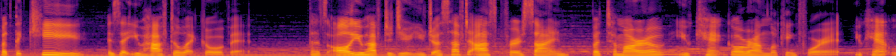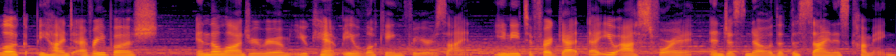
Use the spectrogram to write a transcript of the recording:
But the key is that you have to let go of it. That's all you have to do. You just have to ask for a sign But tomorrow, you can't go around looking for it. You can't look behind every bush in the laundry room. You can't be looking for your sign. You need to forget that you asked for it and just know that the sign is coming.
